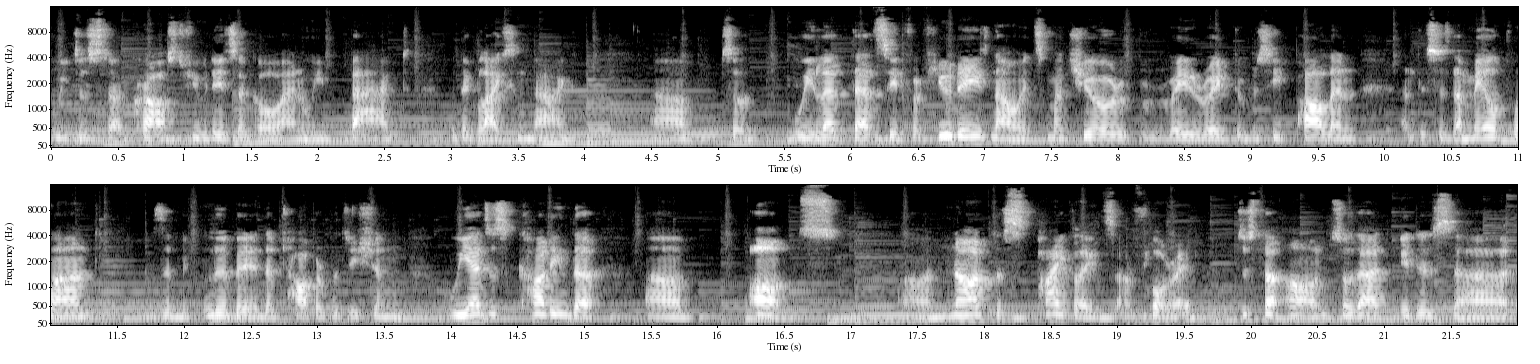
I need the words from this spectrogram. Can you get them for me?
we just uh, crossed a few days ago and we bagged the glassine bag. Um, so we let that sit for a few days. Now it's mature, ready, ready to receive pollen. And this is the male plant. It's a little bit in the topper position. We are just cutting the uh, awns, uh, not the spikelets or floret, just the awn, so that it is uh,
